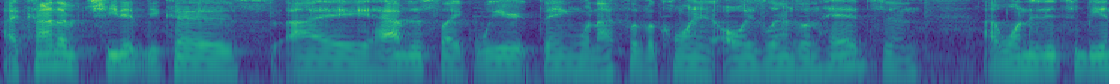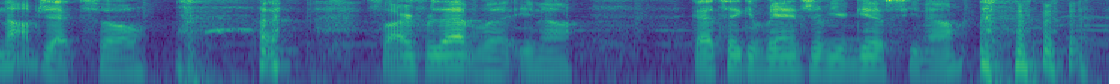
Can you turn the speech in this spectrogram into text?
I kind of cheated because I have this like weird thing when I flip a coin, it always lands on heads, and I wanted it to be an object. So sorry for that, but you know, gotta take advantage of your gifts, you know?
